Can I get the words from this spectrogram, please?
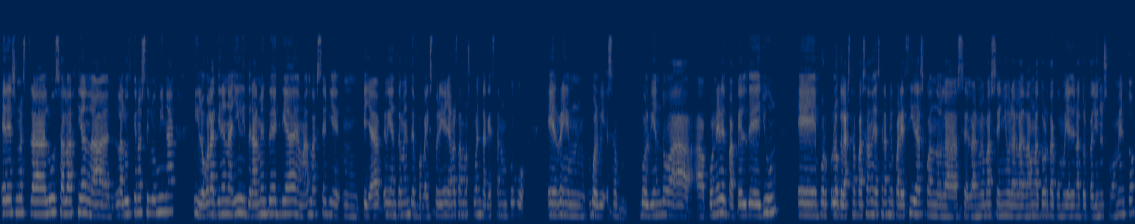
eres nuestra luz, salvación, la, la luz que nos ilumina y luego la tienen allí literalmente de criada. Además la serie, mm, que ya evidentemente por la historia ya nos damos cuenta que están un poco eh, volviendo a, poner el papel de Jun eh, por lo que la está pasando, y escenas muy parecidas cuando la, nueva señora le da una torta como ella dio una torta a Jun en su momento.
